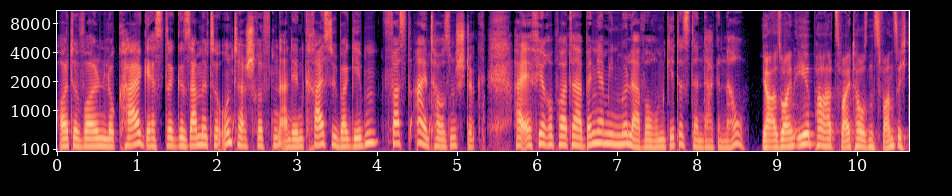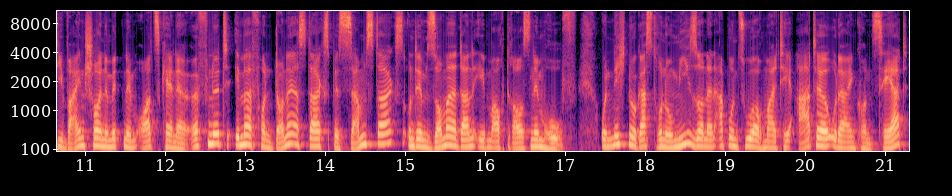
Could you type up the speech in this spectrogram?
Heute wollen Lokalgäste gesammelte Unterschriften an den Kreis übergeben, fast 1000 Stück. HR4-Reporter Benjamin Müller, worum geht es denn da genau? Ja, also ein Ehepaar hat 2020 die Weinscheune mitten im Ortskern eröffnet, immer von Donnerstags bis Samstags und im Sommer dann eben auch draußen im Hof. Und nicht nur Gastronomie, sondern ab und zu auch mal Theater oder ein Konzert.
